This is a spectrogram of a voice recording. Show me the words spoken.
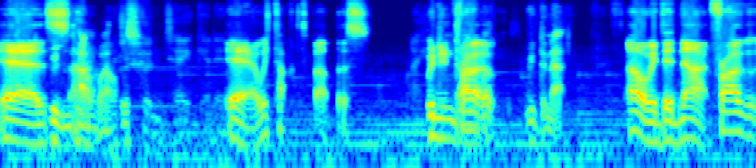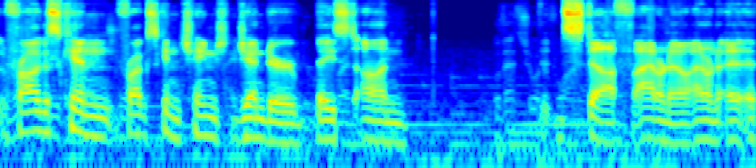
yeah, We it's, didn't I talk don't know. about this. Couldn't take it Yeah, we talked about this. We didn't talk Frog- about. We did not. Oh, we did not. Frog frogs can frogs can change gender based on stuff. I don't know. I don't know. I-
